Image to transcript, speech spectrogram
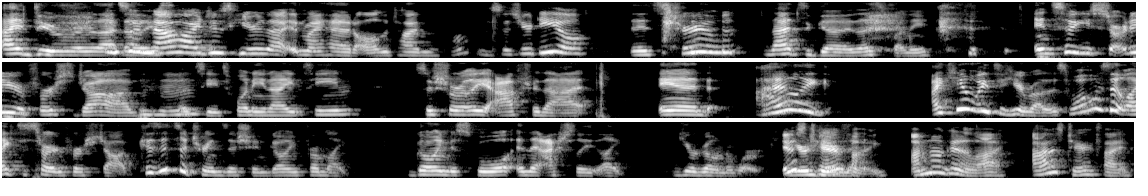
I do remember that. and so now I just hear that in my head all the time. Like, well, this is your deal. It's true. That's good. That's funny. And so you started your first job, Mhm. let's see, 2019. So shortly after that. And I like I can't wait to hear about this. What was it like to start your first job? Because it's a transition going from like going to school and then actually like you're going to work. It was You're terrifying. I'm not gonna lie. I was terrified.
